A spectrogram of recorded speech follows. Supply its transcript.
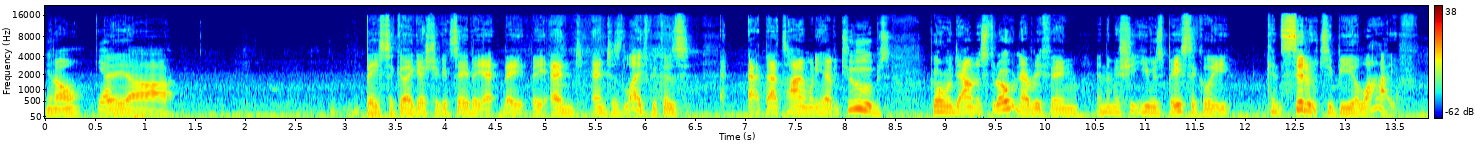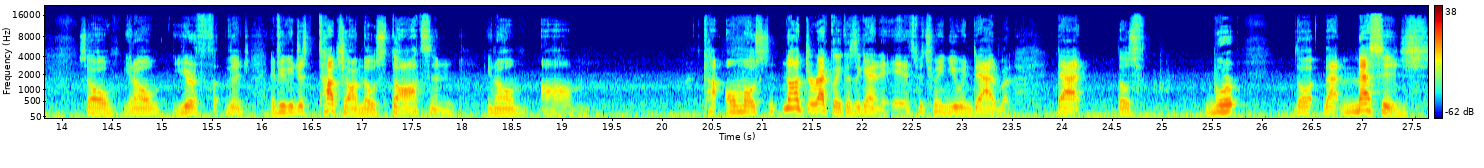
you know, Yep. they uh, basically, I guess you could say they they they end end his life because at that time when he had tubes going down his throat and everything, and the machine, he was basically considered to be alive. So you know, your th- the, if you could just touch on those thoughts and you know, um, almost not directly because again, it's between you and Dad, but that those were the, that message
